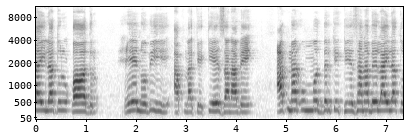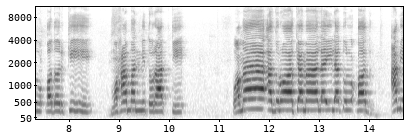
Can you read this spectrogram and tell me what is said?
লাইলাতুল কদর? হে নবী, আপনাকে কে জানাবে? আপনার উম্মতদেরকে কে জানাবে লাইলাতুল কদর কি? মহামান্বিত রাত কি? ওয়ামা আদরাকা মা লাইলাতুল কদর? আমি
